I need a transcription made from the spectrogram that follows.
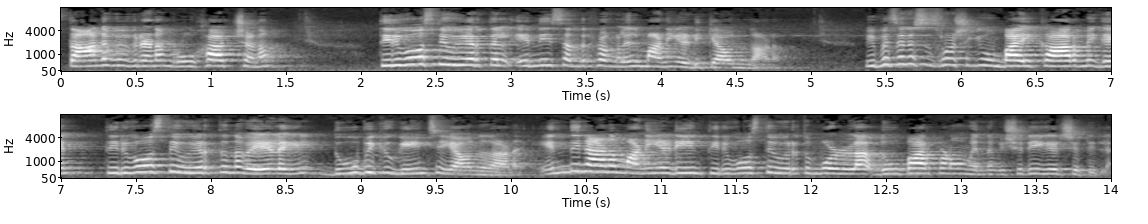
സ്ഥാനവിവരണം റൂഹാക്ഷണം തിരുവോസ്തി ഉയർത്തൽ എന്നീ സന്ദർഭങ്ങളിൽ മണിയടിക്കാവുന്നതാണ്. വിഭജന ശുശ്രൂഷയ്ക്ക് മുമ്പായി കാർമികൻ തിരുവോസ്തി ഉയർത്തുന്ന വേളയിൽ ധൂപിക്കുകയും ചെയ്യാവുന്നതാണ്. എന്തിനാണ് മണിയടിയും തിരുവോസ്തി ഉയർത്തുമ്പോഴുള്ള ധൂപാർപ്പണവും എന്ന് വിശദീകരിച്ചിട്ടില്ല.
